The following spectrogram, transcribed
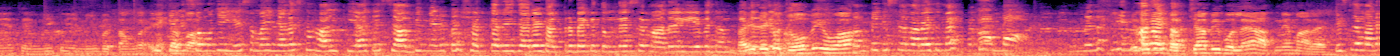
मैं फैमिली को ये नहीं बताऊँगा। लेकिन इसको मुझे ये समझ नहीं आ रहा इसका हाल किया कि आप भी मेरे पर शक करे जा रहे हैं डॉक्टर भाई कि तुमने इससे मारा है ये धमकी भाई देखो जो भी हुआ पंपी किसने मारा है तुम्हें? मैंने नहीं मारा बच्चा भी बोला है आपने मारा है। किसने मारा?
